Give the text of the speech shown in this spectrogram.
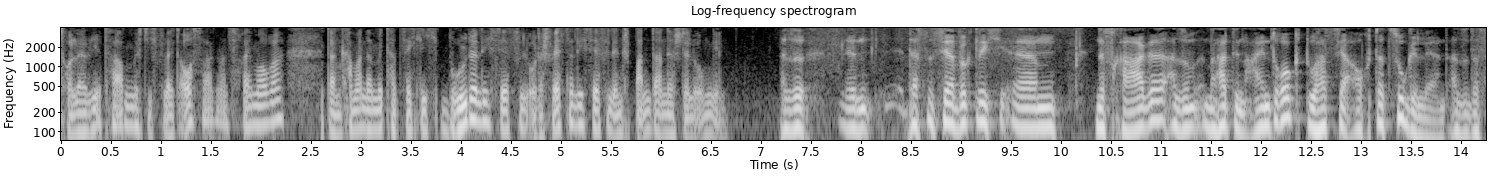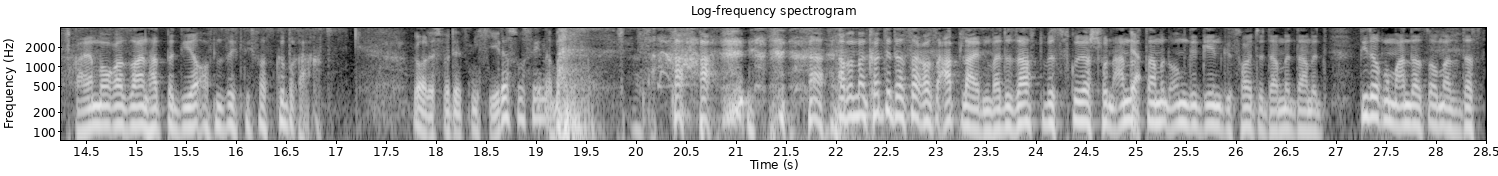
toleriert haben, möchte ich vielleicht auch sagen als Freimaurer, dann kann man damit tatsächlich brüderlich sehr viel oder schwesterlich sehr viel entspannter an der Stelle umgehen. Also ähm, das ist ja wirklich ähm, eine Frage, also man hat den Eindruck, du hast ja auch dazugelernt. Also das Freimaurersein hat bei dir offensichtlich was gebracht. Ja, das wird jetzt nicht jeder so sehen, aber. aber man könnte das daraus ableiten, weil du sagst, du bist früher schon anders ja. damit umgegangen, gehst heute damit, damit wiederum anders um. Also das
